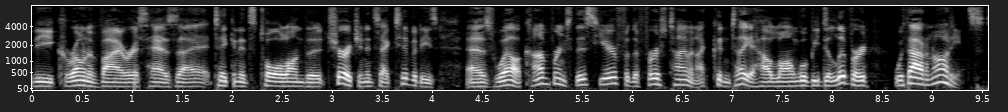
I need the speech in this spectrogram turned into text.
the coronavirus has uh, taken its toll on the church and its activities as well. Conference this year, for the first time, and I couldn't tell you how long, will be delivered without an audience.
